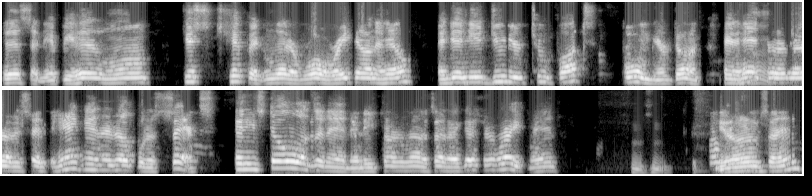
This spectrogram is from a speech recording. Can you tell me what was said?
Listen, if you hit it long, just chip it and let it roll right down the hill. And then you do your two putts, boom, you're done. And Hank done. turned around and said, Hank ended up with a six, and he still wasn't in. And he turned around and said, I guess you're right, man. You know what I'm saying?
